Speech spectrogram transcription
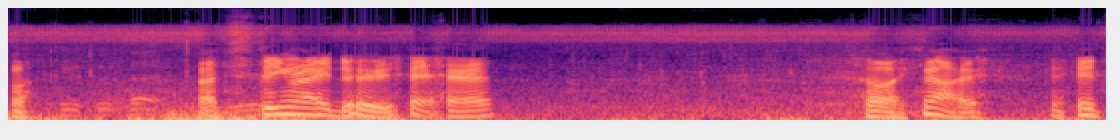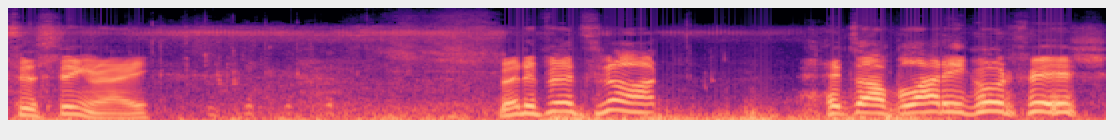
That stingray dude, yeah. Like, no, it's a stingray. But if it's not, it's a bloody good fish.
